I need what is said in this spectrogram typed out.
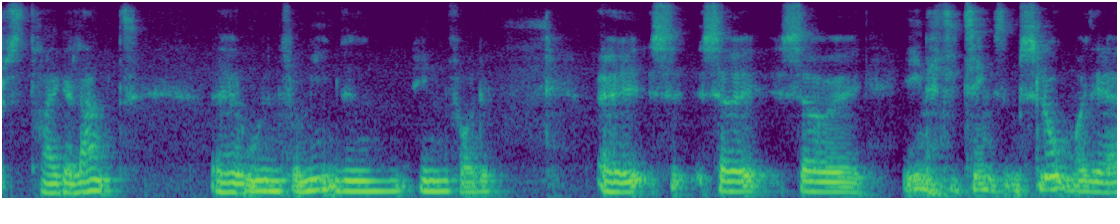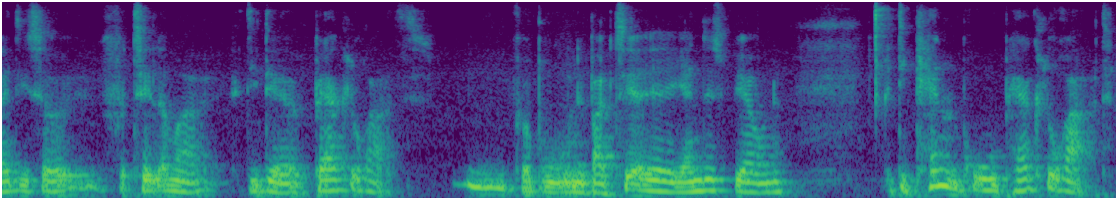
strækker langt øh, uden for min viden inden for det. Øh, så så, så øh, en af de ting, som slog mig, det er, at de så fortæller mig, at de der perklorat mm, forbrugende bakterier i Andesbjergene, de kan bruge perklorat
